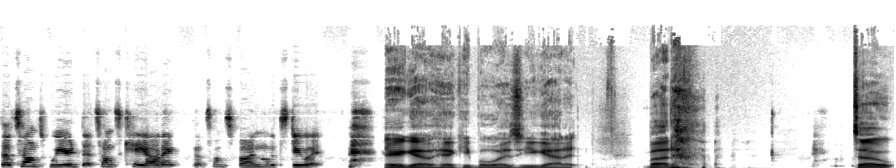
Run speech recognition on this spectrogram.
that sounds weird. That sounds chaotic. That sounds fun. Let's do it. there you go, Hickey boys. You got it. But so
